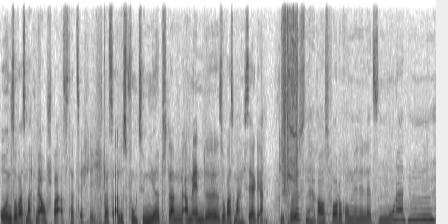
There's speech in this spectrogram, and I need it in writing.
Und sowas macht mir auch Spaß tatsächlich, dass alles funktioniert dann am Ende. Sowas mache ich sehr gern. Die größten Herausforderungen in den letzten Monaten,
